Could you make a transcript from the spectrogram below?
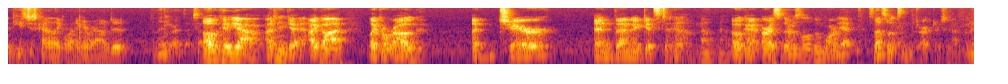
and he's just kind of like running around it, and then he runs outside. Okay, yeah, I didn't get. I got like a rug, a chair, and then it gets to him. No, no. Okay, all right. So there was a little bit more. Yeah. So that's what's in the director's cut. Okay.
